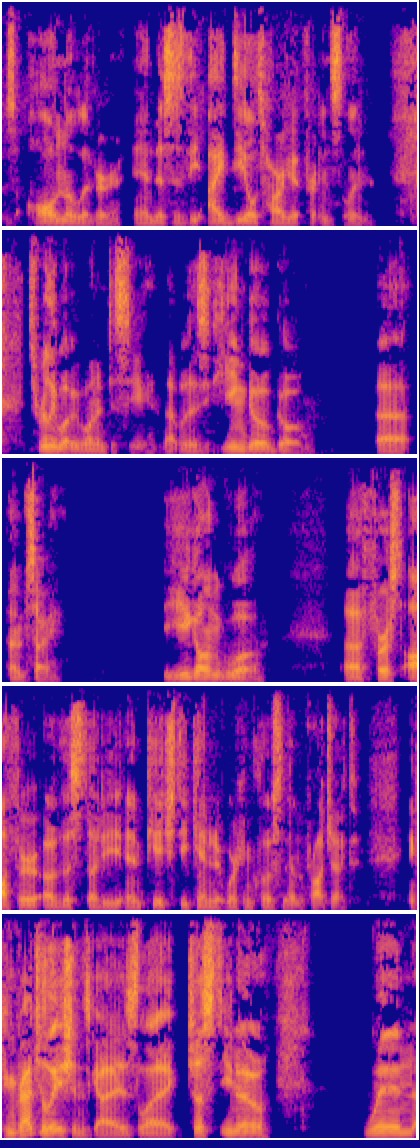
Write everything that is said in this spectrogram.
was all in the liver, and this is the ideal target for insulin. It's really what we wanted to see. That was Yingo Go. Uh, I'm sorry, Yigong Guo, uh, first author of the study and PhD candidate working closely on the project. And congratulations, guys! Like, just you know, when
